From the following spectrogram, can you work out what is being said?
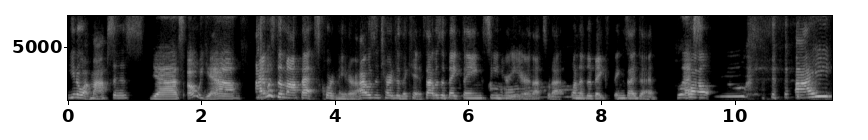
you know what MOPS is? Yes. Oh yeah. I was the MOPPETS coordinator. I was in charge of the kids. That was a big thing senior year. That's what I, one of the big things I did. Bless Well, you. I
